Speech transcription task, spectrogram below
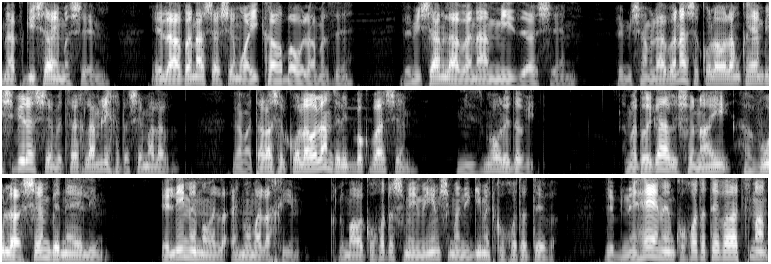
מהפגישה עם השם, אל ההבנה שהשם הוא העיקר בעולם הזה, ומשם להבנה מי זה השם, ומשם להבנה שכל העולם קיים בשביל השם וצריך להמליך את השם עליו. והמטרה של כל העולם זה לדבוק בהשם. מזמור לדוד. המדרגה הראשונה היא, הבו להשם בני אלים. אלים הם, המל... הם המלאכים, כלומר הכוחות השמימיים שמנהיגים את כוחות הטבע, ובניהם הם כוחות הטבע עצמם.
